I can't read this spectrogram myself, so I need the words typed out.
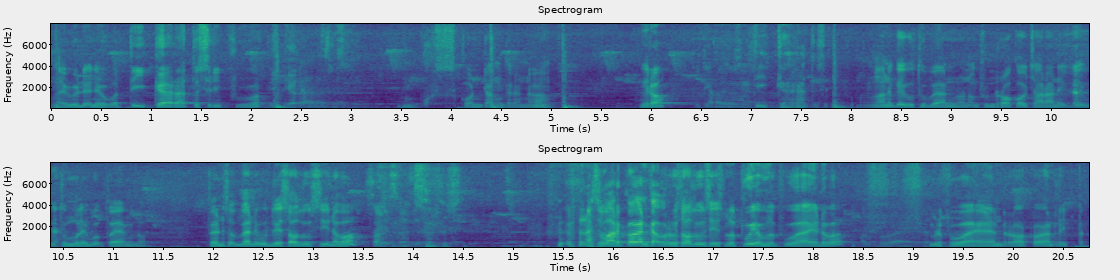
Nah, iku ndekne apa 300 ribu. 300 kondang tenan. Piro? 300 ribu. Ngene kowe kudu bayangno nek bun rokok carane piye kudu mulai mbok bayangno. Ben sok ben iku duwe solusi napa? Solusi. Nah swarga kan gak perlu solusi, mlebu ya mlebu ae napa? Mlebu ae rokok kan ribet.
